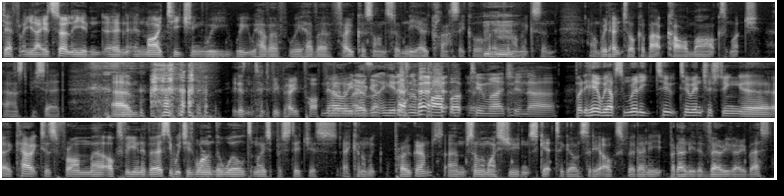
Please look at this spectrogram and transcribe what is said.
Definitely. Like, certainly in, in, in my teaching, we, we, we have a we have a focus on sort of neoclassical Mhm. economics, and, and we don't talk about Karl Marx much, has to be said. Um, he doesn't tend to be very popular. No, he doesn't. He doesn't pop up too much. And uh, But here we have some really two two interesting uh, uh, characters from uh, Oxford University, which is one of the world's most prestigious economic programs. Um, some of my students get to go and study at Oxford, only, but only the very very best.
